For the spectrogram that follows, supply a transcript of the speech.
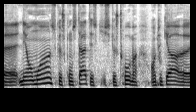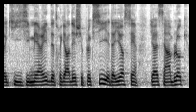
Euh, néanmoins, ce que je constate et ce que, je trouve, en tout cas, euh, qui, qui, mérite d'être regardé chez Ploxy, et d'ailleurs, c'est, c'est un bloc,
